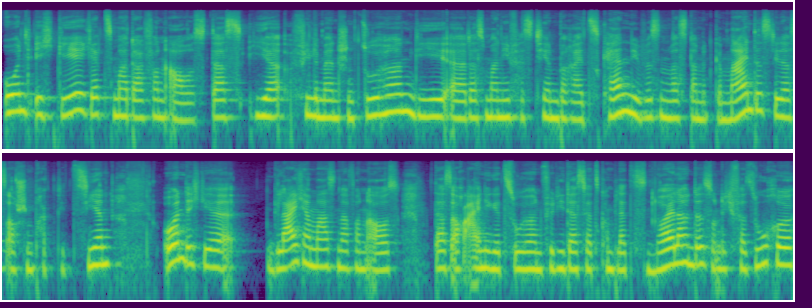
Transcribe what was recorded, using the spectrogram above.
Und ich gehe jetzt mal davon aus, dass hier viele Menschen zuhören, die äh, das Manifestieren bereits kennen, die wissen, was damit gemeint ist, die das auch schon praktizieren. Und ich gehe gleichermaßen davon aus, dass auch einige zuhören, für die das jetzt komplettes Neuland ist. Und ich versuche,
